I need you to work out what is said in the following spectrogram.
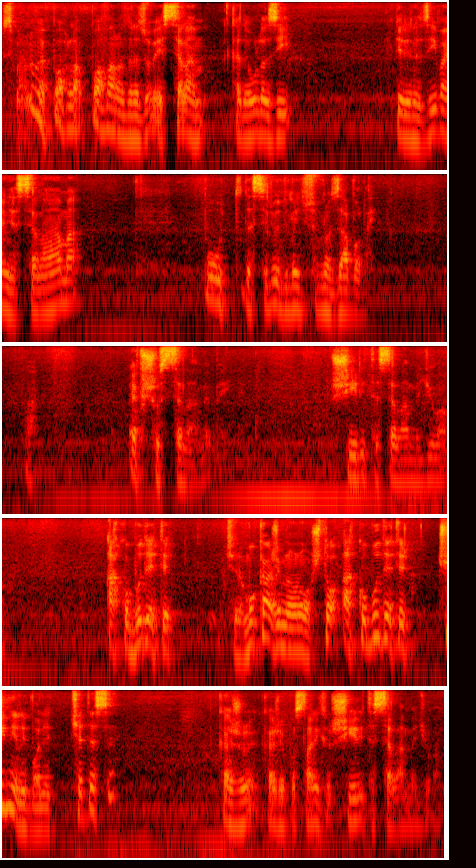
Smanom je pohvalno da nazove selam kada ulazi jer je nazivanje selama put da se ljudi međusobno zavole. Efšu selame bejne. Širite selam među vama. Ako budete, će da mu kažem na ono što, ako budete činili bolje, ćete se, kaže, kaže poslanik, širite selam među vama.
